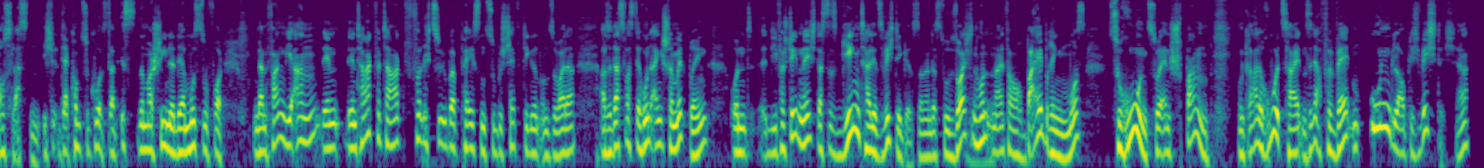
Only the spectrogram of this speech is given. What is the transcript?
auslasten. Ich, der kommt zu kurz. Das ist eine Maschine, der muss sofort. Und dann fangen die an, den, den Tag für Tag völlig zu überpacen, zu beschäftigen und so weiter. Also das, was der Hund eigentlich schon mitbringt. Und äh, die verstehen nicht, dass das Gegenteil jetzt wichtig ist, sondern dass du solchen Hunden einfach auch beibringen musst, zu ruhen, zu entspannen. Und gerade Ruhezeiten sind ja auch für Welpen unglaublich wichtig. Ja?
